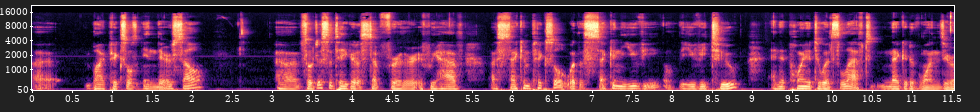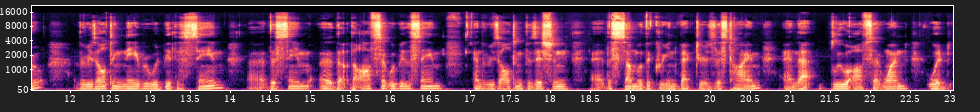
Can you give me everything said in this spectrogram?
uh, by pixels in their cell. Uh, so just to take it a step further, if we have a second pixel with a second UV, UV2, and it pointed to its left, negative 1, 0, the resulting neighbor would be the same, uh, the same, uh, the, the offset would be the same, and the resulting position, uh, the sum of the green vectors this time, and that blue offset one would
